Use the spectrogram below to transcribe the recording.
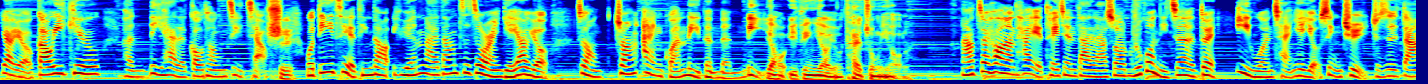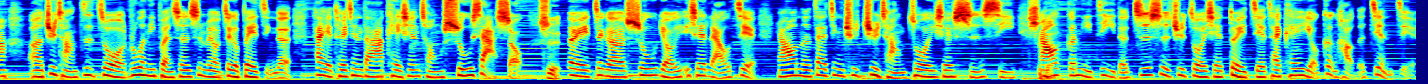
要有高 EQ，很厉害的沟通技巧。是我第一次也听到，原来当制作人也要有这种专案管理的能力，要一定要有，太重要了。然后最后呢，他也推荐大家说，如果你真的对译文产业有兴趣，就是当呃剧场制作，如果你本身是没有这个背景的，他也推荐大家可以先从书下手，是对这个书有一些了解，然后呢再进去剧场做一些实习，然后跟你自己的知识去做一些对接，才可以有更好的见解。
